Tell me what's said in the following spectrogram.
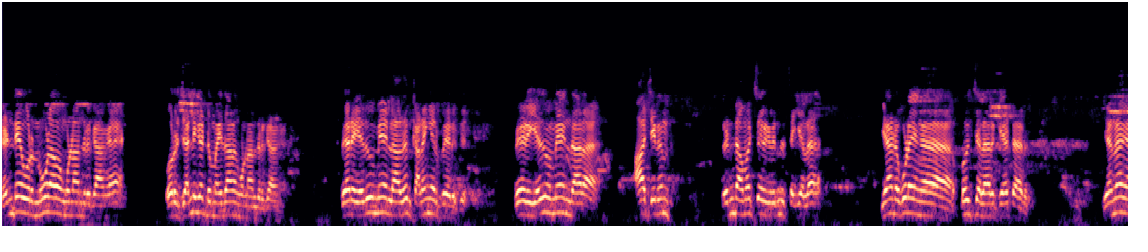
ரெண்டே ஒரு நூலகம் கொண்டாந்துருக்காங்க. ஒரு ஜல்லிக்கட்டு மைதானம் கொண்டாந்துருக்காங்க. வேறு எதுவுமே இல்லாத கலைஞர் பேருக்கு. வேறு எதுவுமே இந்த ஆட்சியிலும் ரெண்டு அமைச்சர்கள் இருந்து செய்யலை. என்கிட்ட கூட எங்கள் பொதுச்செயலாளர் கேட்டார் கேட்டாரு. என்னங்க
